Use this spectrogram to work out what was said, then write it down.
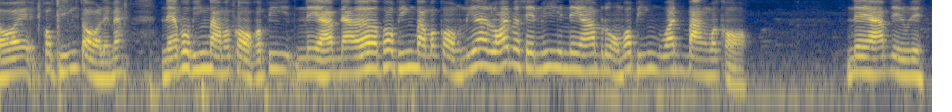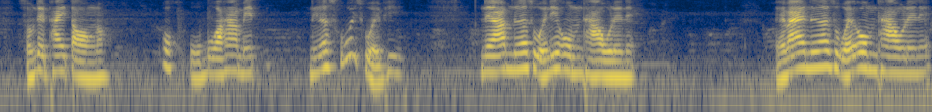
ร้อยพ่อพิงค์ต่อเลยไหมเนี่ยพ่อพิงค์บางมะกอกครับพี่เนี่ยครับนะเออพ่อพิงค์บางมะกอกเนื้อร้อยเปอร์เซ็นต์พี่เนี่ยครับหลวงพ่อพิงค์วัดบางมะกอกเนี่ยครับนี่ดูดิสมเด็จไพ่ตองเนาะโอ้โหบัวห้าเม็ดเนื้อสวยสวยพี่เนี่ยครับเนื้อสวยนี่อมเทาเลยเนี่ยเห็นไหมเนื้อสวยอมเทาเลยเนี่ย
